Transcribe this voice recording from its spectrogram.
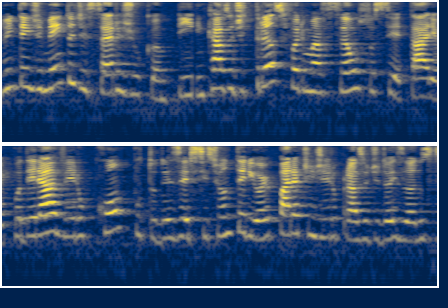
No entendimento de Sérgio Campin, em caso de transformação societária, poderá haver o cômputo do exercício anterior para atingir o prazo de dois anos,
